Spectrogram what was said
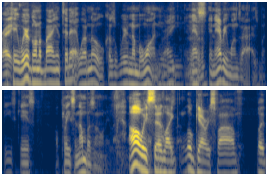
Right. Okay, we're gonna buy into that. Well, no, because we're number one, right? Mm-hmm. And that's in everyone's eyes. But these kids are placing numbers on it. Like, I always said like little Gary's five, but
